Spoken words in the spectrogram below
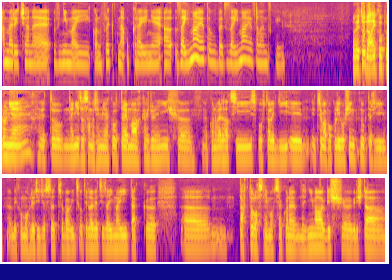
američané vnímají konflikt na Ukrajině a zajímá je to vůbec? Zajímá je Zelenský? No je to daleko pro ně, je to, není to samozřejmě jako téma každodenních eh, konverzací, spousta lidí i, i třeba v okolí Washingtonu, kteří bychom mohli říct, že se třeba víc o tyhle věci zajímají, tak eh, tak to vlastně moc jako ne, nevnímala, když, když ta,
